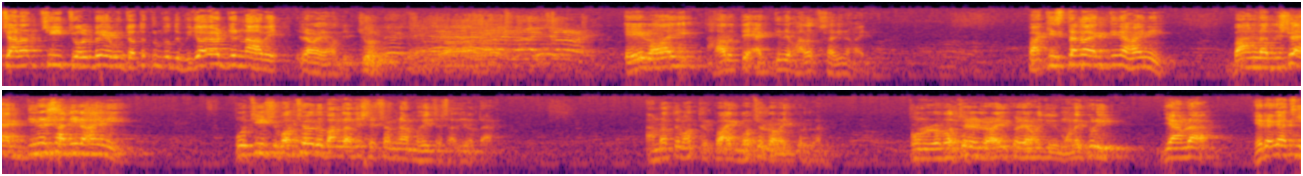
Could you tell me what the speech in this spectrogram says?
চালাচ্ছি, চলবে এবং যতক্ষণ পর্যন্ত বিজয় অর্জন না হবে, এই লড়াই আমাদের চলবে। এই লড়াই ভারতে একদিনে ভারত স্বাধীন হয়নি। পাকিস্তানও একদিনে হয়নি। বাংলাদেশও একদিনে স্বাধীন হয়নি। পঁচিশ বছর বাংলাদেশের সংগ্রাম হয়েছে স্বাধীনতা। আমরা তো মাত্র কয়েক বছর লড়াই করলাম। পনেরো বছরের লড়াই করে আমরা যদি মনে করি যে আমরা হেরে গেছি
